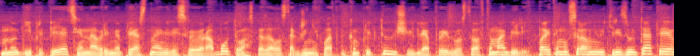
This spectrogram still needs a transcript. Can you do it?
Многие Многие предприятия на время приостановили свою работу, сказалась также нехватка комплектующих для производства автомобилей. Поэтому сравнивать результаты,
